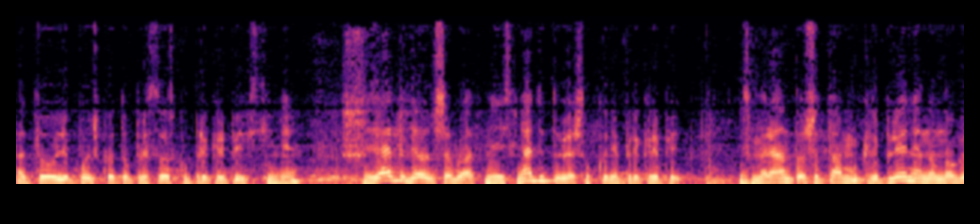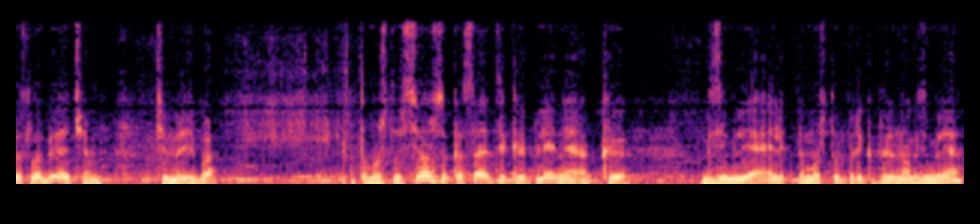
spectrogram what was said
эту липучку, эту присоску прикрепить к стене. Нельзя это делать в шаббат. Не снять эту вешалку, не прикрепить. Несмотря на то, что там крепление намного слабее, чем, чем резьба. Потому что все, что касается крепления к, к земле или к тому, что прикреплено к земле,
